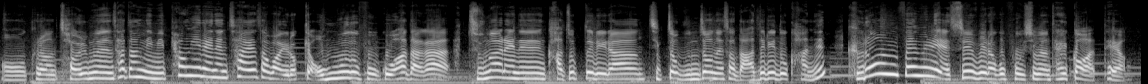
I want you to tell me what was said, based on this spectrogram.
어, 그런 젊은 사장님이 평일에는 차에서 막 이렇게 업무도 보고 하다가 주말에는 가족들이랑 직접 운전해서 나들이도 가는 그런 패밀리 SUV라고 보시면 될 것 같아요.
